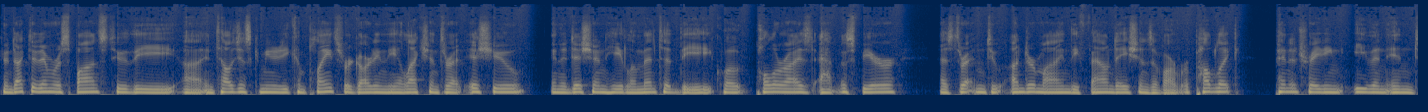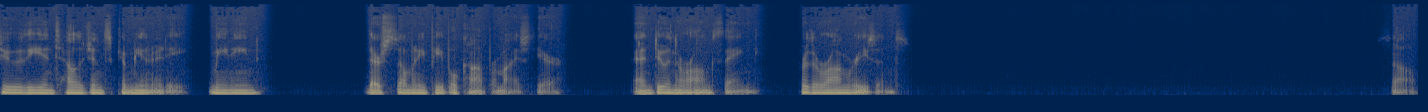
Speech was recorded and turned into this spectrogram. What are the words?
Conducted in response to the uh, intelligence community complaints regarding the election threat issue, in addition, he lamented the quote, polarized atmosphere has threatened to undermine the foundations of our republic, penetrating even into the intelligence community, meaning there's so many people compromised here and doing the wrong thing for the wrong reasons. So,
